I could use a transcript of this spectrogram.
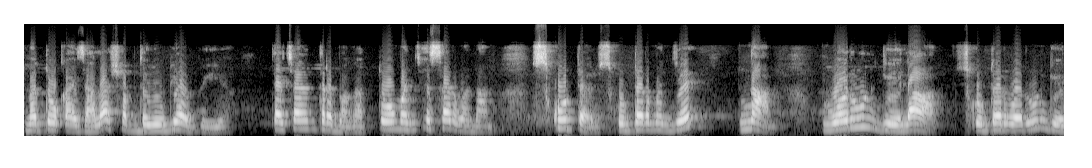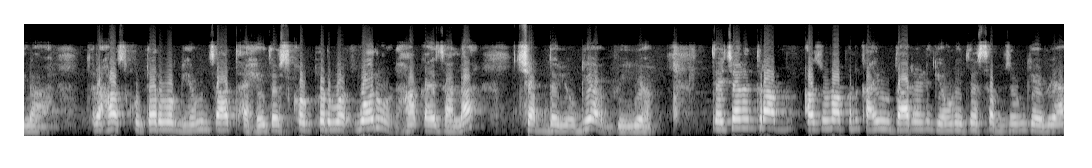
मग तो काय झाला? शब्दयोगी अव्यय. त्याच्यानंतर बघा तो म्हणजे सर्वनाम. स्कूटर स्कूटर म्हणजे नाम वरून गेला स्कूटर वरून गेला तर हा स्कूटर व घेऊन जात आहे. तर स्कूटर वरून हा काय झाला? शब्दयोगी अव्यय. त्याच्यानंतर अजून आपण काही उदाहरण घेऊन इथे समजून घेऊया.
